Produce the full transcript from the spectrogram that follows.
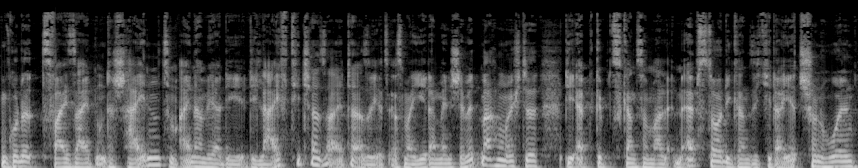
im Grunde zwei Seiten unterscheiden. Zum einen haben wir ja die, die Live-Teacher-Seite, also jetzt erstmal jeder Mensch, der mitmachen möchte. Die App gibt's ganz normal im App Store, die kann sich jeder jetzt schon holen.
